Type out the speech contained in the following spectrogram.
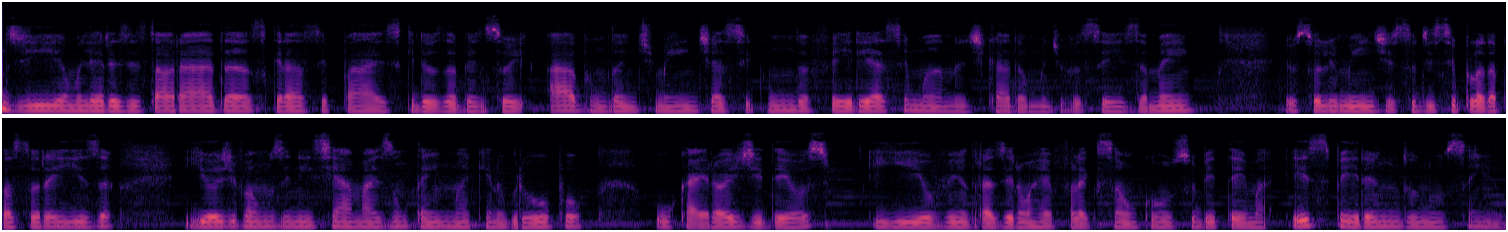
dia, mulheres restauradas, graça e paz, que Deus abençoe abundantemente a segunda-feira e a semana de cada uma de vocês, amém? Eu sou Limente, sou discípula da pastora Isa e hoje vamos iniciar mais um tema aqui no grupo, o Cairóis de Deus, e eu venho trazer uma reflexão com o subtema Esperando no Senhor.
